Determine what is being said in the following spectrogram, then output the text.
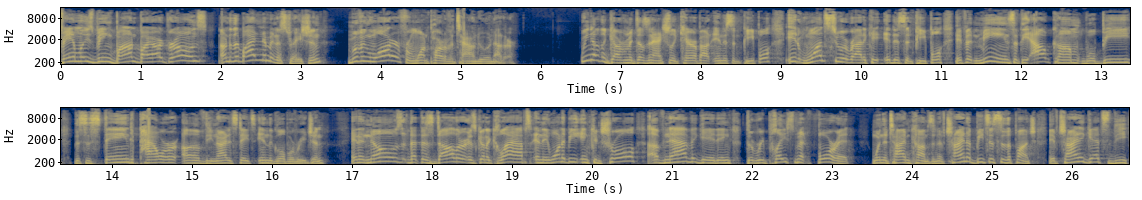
families being bombed by our drones under the Biden administration, moving water from one part of a town to another. We know the government doesn't actually care about innocent people. It wants to eradicate innocent people if it means that the outcome will be the sustained power of the United States in the global region and it knows that this dollar is going to collapse and they want to be in control of navigating the replacement for it when the time comes. And if China beats us to the punch, if China gets the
